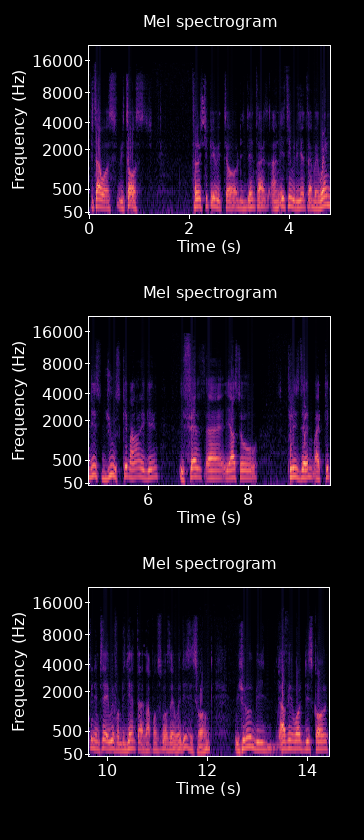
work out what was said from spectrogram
Peter was with us, fellowshipping with all the Gentiles and eating with the Gentiles. But when these Jews came around again, he felt uh, he has to please them by keeping himself away from the Gentiles. Apostle Paul said, well, this is wrong. We shouldn't be having what this called,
